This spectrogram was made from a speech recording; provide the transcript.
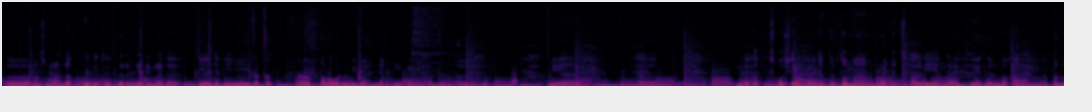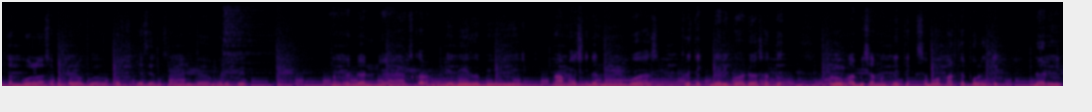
Uh, langsung meledak tuh di Twitter jadi mereka dia jadi dapat uh, follower lebih banyak mungkin karena hal itu. Dia uh, mendapat exposure yang banyak terutama banyak sekali yang retweet dan bahkan uh, panutan bola sepak bola gue coach Justin sana juga meretweet uh, dan ya sekarang jadi lebih rame sih dan gue kritik dari gue adalah satu lu nggak bisa mengkritik sebuah partai politik dari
